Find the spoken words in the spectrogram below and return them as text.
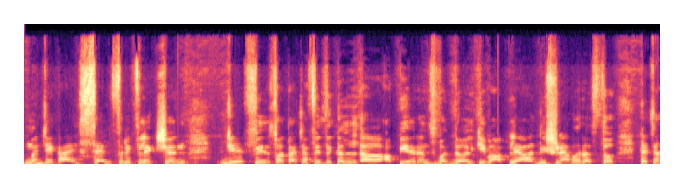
म्हणजे काय? सेल्फ रिफ्लेक्शन जे फि- स्वतःच्या फिजिकल अपिअरन्सबद्दल किंवा आपल्या दिसण्यावर असतं त्याच्यात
